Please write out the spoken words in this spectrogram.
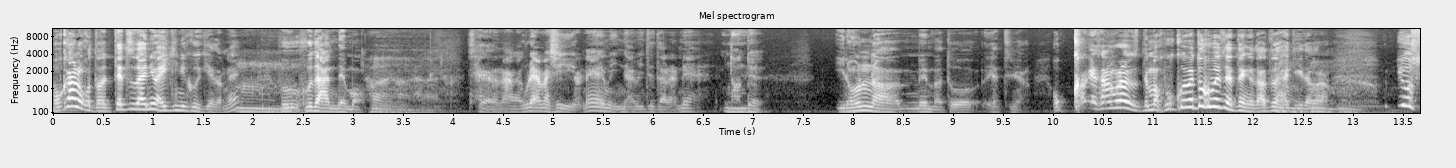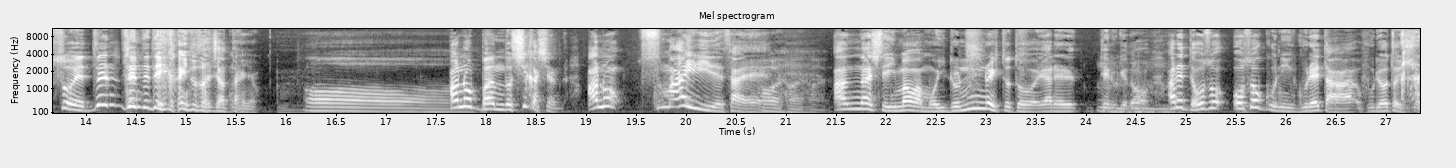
他のこと手伝いには行きにくいけどね。ふ普段でも。はいはいはだけどなんか羨ましいよねみんな見てたらね。いなんで？いろんなメンバーとやってるやん。おっかげさんぐらいってまあ福井は特別やったんやけど後で入ってきたから、よっそえ全然出ていかん人たちやったんよ。あー。あのバンドしか知らん。あのスマイリーでさえ、はいはいはい。あんなして今はもういろんな人とやれてるけど、あれって遅遅くにグレた不良と一緒。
